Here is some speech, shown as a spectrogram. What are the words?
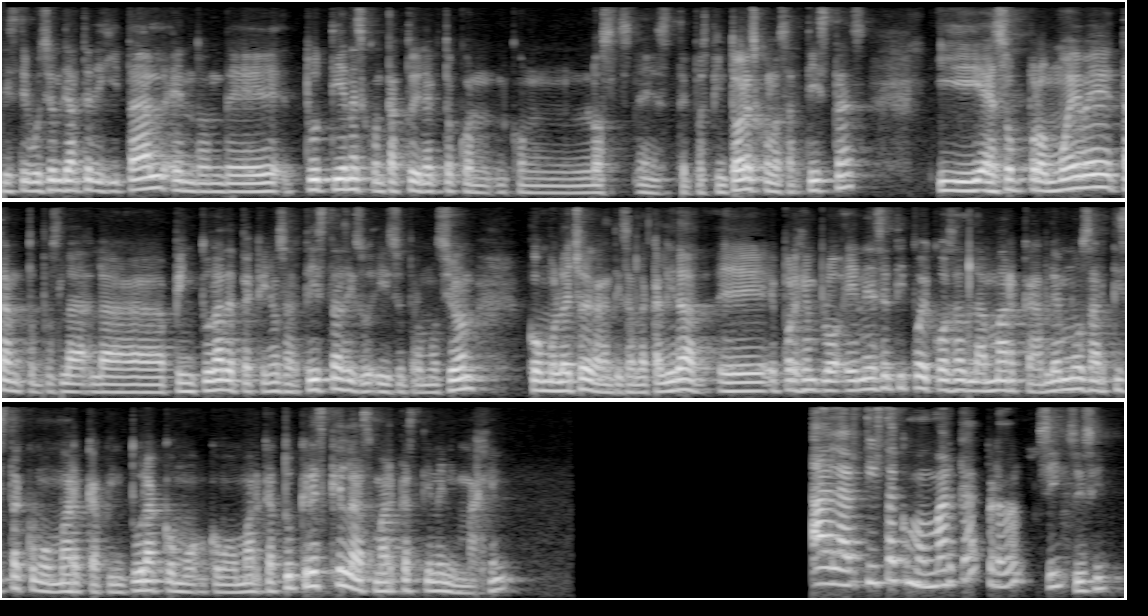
distribución de arte digital en donde tú tienes contacto directo con, los este, pues, pintores, con los artistas y eso promueve tanto pues, la, pintura de pequeños artistas y su, promoción como el hecho de garantizar la calidad. Eh, por ejemplo, en ese tipo de cosas, la marca, hablemos artista como marca, pintura como, como marca. ¿Tú crees que las marcas tienen imagen? ¿Al artista como marca, perdón? Sí, sí, sí.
